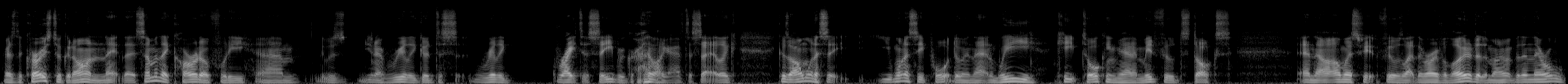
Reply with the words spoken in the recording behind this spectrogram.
Whereas the Crows took it on. They, they, some of their corridor footy, um, it was you know really good to really great to see. Like I have to say, like because I want to see you want to see Port doing that, and we keep talking about our midfield stocks, and it almost feels like they're overloaded at the moment. But then they're all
